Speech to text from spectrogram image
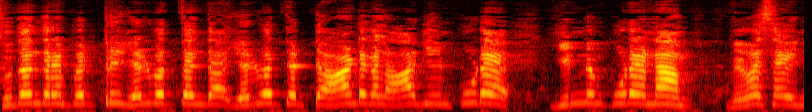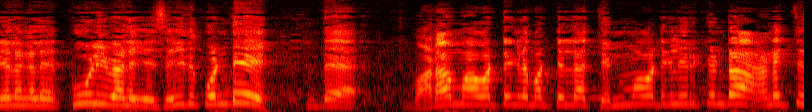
சுதந்திரம் பெற்று எழுபத்தைந்து எழுபத்தெட்டு ஆண்டுகள் ஆகியும் கூட இன்னும் கூட நாம் விவசாய நிலங்களை கூலி வேலையை செய்து கொண்டு இந்த வட மாவட்டங்களில் மட்டும் இல்ல தென் மாவட்டங்களில் இருக்கின்ற அனைத்து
